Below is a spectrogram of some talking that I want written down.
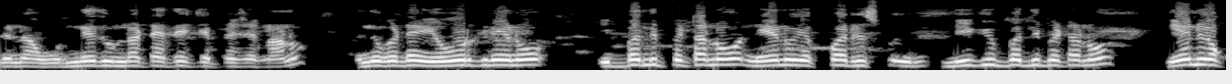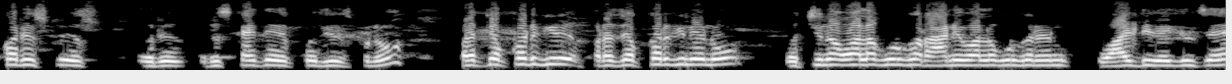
నేను ఉన్నది ఉన్నట్టయితే ఉన్నాను. ఎందుకంటే ఎవరికి నేను ఇబ్బంది పెట్టను నేను ఎక్కువ రిస్క్ మీకు ఇబ్బంది పెట్టను నేను ఎక్కువ రిస్క్ రిస్క్ అయితే ఎక్కువ తీసుకును. ప్రతి ఒక్కరికి ప్రతి ఒక్కరికి నేను వచ్చిన వాళ్ళకు కూడా రాని వాళ్ళకు కూడా నేను క్వాలిటీ వెహికల్సే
